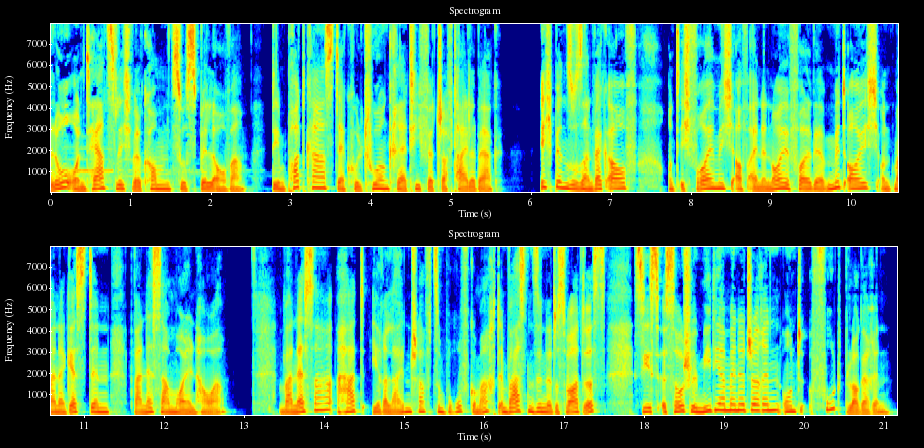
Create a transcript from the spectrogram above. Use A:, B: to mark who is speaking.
A: Hallo und herzlich willkommen zu Spillover, dem Podcast der Kultur- und Kreativwirtschaft Heidelberg. Ich bin Susanne Weckauf und ich freue mich auf eine neue Folge mit euch und meiner Gästin Vanessa Mollenhauer. Vanessa hat ihre Leidenschaft zum Beruf gemacht, im wahrsten Sinne des Wortes. Sie ist Social Media Managerin und Foodbloggerin.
